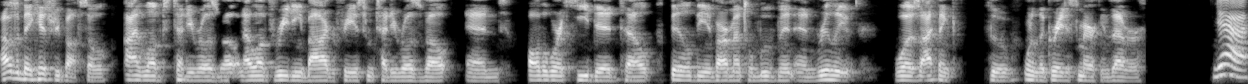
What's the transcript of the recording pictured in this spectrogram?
I was a big history buff, so I loved Teddy Roosevelt and I loved reading biographies from Teddy Roosevelt and all the work he did to help build the environmental movement and really was, I think, the, one of the greatest Americans ever. Yeah.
